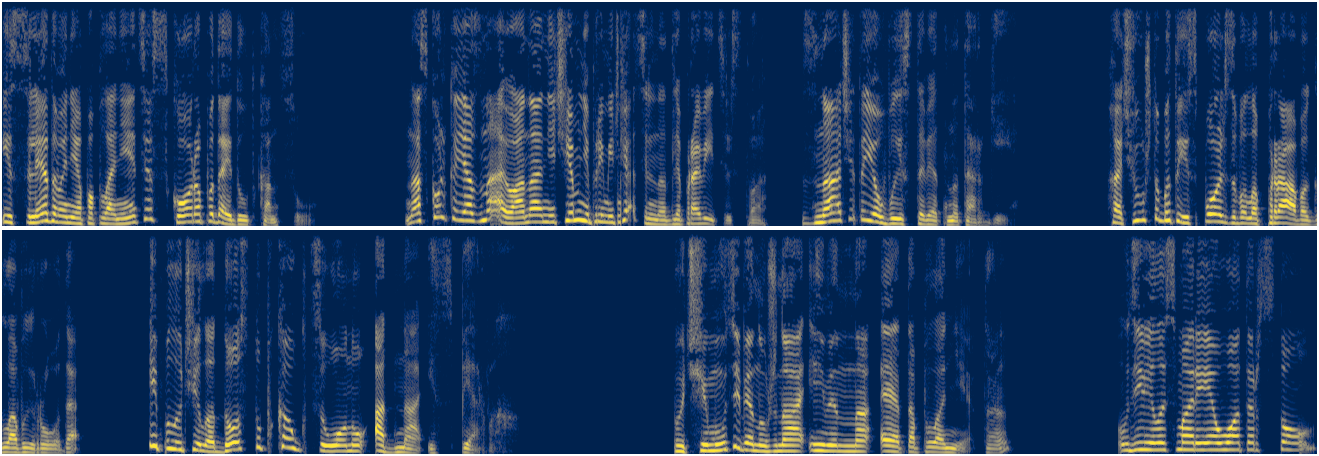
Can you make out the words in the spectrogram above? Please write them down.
Исследования по планете скоро подойдут к концу. Насколько я знаю, она ничем не примечательна для правительства. Значит, ее выставят на торги. Хочу, чтобы ты использовала право главы рода и получила доступ к аукциону одна из первых. «Почему тебе нужна именно эта планета?» — удивилась Мария Уотерстоун.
